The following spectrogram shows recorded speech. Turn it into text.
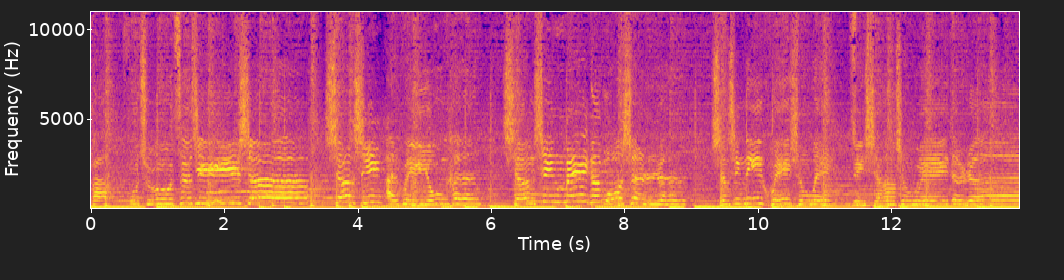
怕付出自己一生，相信爱会永恒。相信每个陌生人，相信你会成为最想成为的人。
